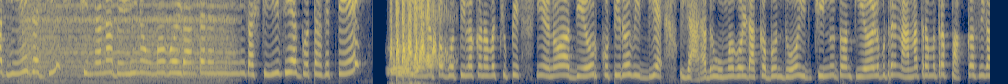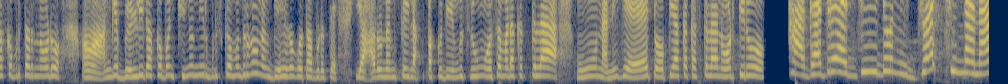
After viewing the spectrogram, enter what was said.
ಅದು ಹೇಗಜ್ಜಿ ಚಿನ್ನನ, ಬೆಳ್ಳಿನ, ಉಮಾ ಗೋಲ್ಡ್ ಅಂತ ನನಗೆ ನಿನಗೆ ಅಷ್ಟು ಈಸಿಯಾಗಿ ಗೊತ್ತಾಗುತ್ತೆ? ಗೊತ್ತಿಲ್ಲ ಚುಪ್ಪಿ. ಏನೋ ಆ ದೇವ್ರು ಕೊಟ್ಟಿರೋ ವಿದ್ಯೆ. ಯಾರಾದ್ರೂ ಉಮ್ಮಗೋಲ್ಡ್ ಹಾಕ ಬಂದು ಇದು ಚಿನ್ನದ್ದು ಅಂತ ಹೇಳ್ಬಿಟ್ರೆ ನನ್ನ ಹತ್ರ ಮಾತ್ರ ಪಕ್ಕ ಸಿಗಾಕಬಿಡ್ತಾರೆ ನೋಡು. ಹಂಗೆ ಬೆಳ್ಳಿದ ಹಾಕ ಬಂದು ಚಿನ್ನದ ನೀರು ಬಿಡಿಸ್ಕೊಂಬಂದ್ರು ನಂಗೆ ಬೇಗ ಗೊತ್ತಾಗ್ಬಿಡುತ್ತೆ. ಯಾರು ನನ್ನ ಕೈಲಿ ಅಕ್ಕಪಕ್ಕದ ಹೆಂಗಸ್ರು ಮೋಸ ಮಾಡೋಕ್ಕಲ್ಲ ಹ್ಞೂ, ನನಗೆ ಟೋಪಿ ಹಾಕಕ್ಕಲ್ಲ ನೋಡ್ತಿರು. ಹಾಗಾದ್ರೆ ಅಜ್ಜಿ, ಇದು ನಿಜ ಚಿನ್ನನಾ?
